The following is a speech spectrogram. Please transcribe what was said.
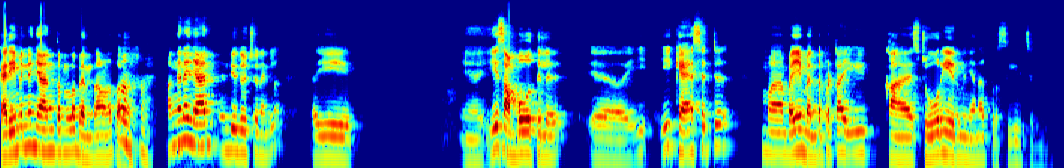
കരീമിന് ഞാൻ തമ്മിലുള്ള ബന്ധമാണ് പറഞ്ഞത്. അങ്ങനെ ഞാൻ എന്ത് ചെയ്തു വെച്ചിട്ടുണ്ടെങ്കിൽ ഈ ഈ സംഭവത്തിൽ ഈ കാസറ്റ് ബന്ധപ്പെട്ട ഈ സ്റ്റോറിയായിരുന്നു ഞാൻ അത് പ്രസിദ്ധീകരിച്ചിരുന്നത്.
